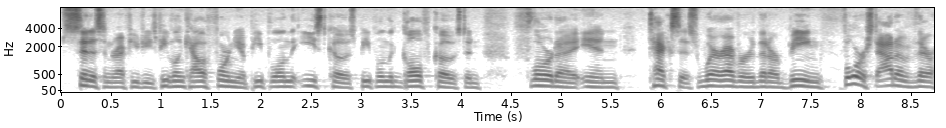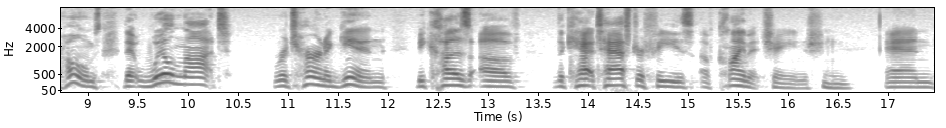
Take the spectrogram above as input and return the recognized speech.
citizen refugees, people in California, people on the East Coast, people in the Gulf Coast, in Florida, in Texas, wherever that are being forced out of their homes that will not return again because of the catastrophes of climate change. Mhm. And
